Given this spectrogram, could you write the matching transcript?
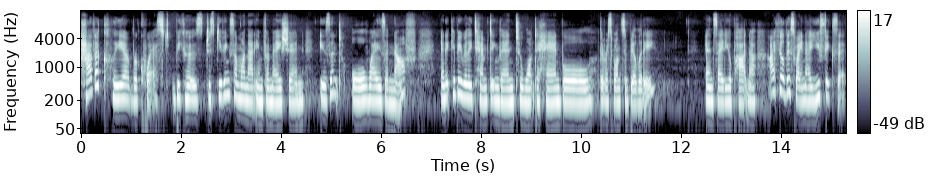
have a clear request because just giving someone that information isn't always enough. And it can be really tempting then to want to handball the responsibility and say to your partner, I feel this way, now you fix it.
